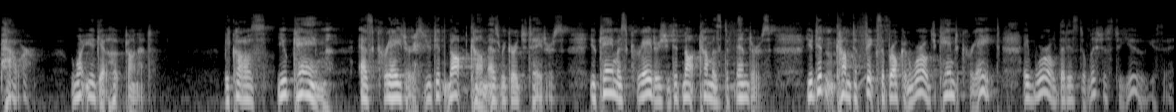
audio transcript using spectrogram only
power. We want you to get hooked on it. Because you came as creators. You did not come as regurgitators. You came as creators. You did not come as defenders. You didn't come to fix a broken world. You came to create a world that is delicious to you you see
